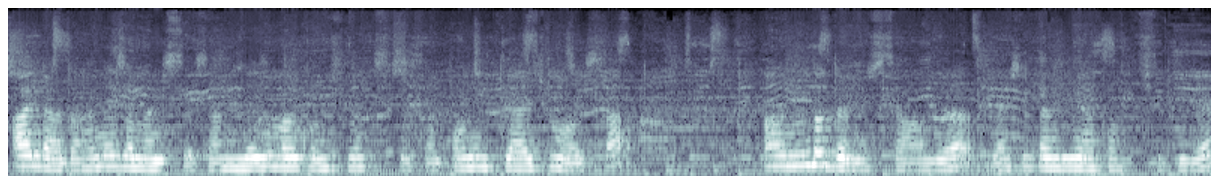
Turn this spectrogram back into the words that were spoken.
hala daha ne zaman istesem, ne zaman konuşmak istesem, ona ihtiyacım olsa anında dönüş sağlıyor. Gerçekten dünya tatlısı biri.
